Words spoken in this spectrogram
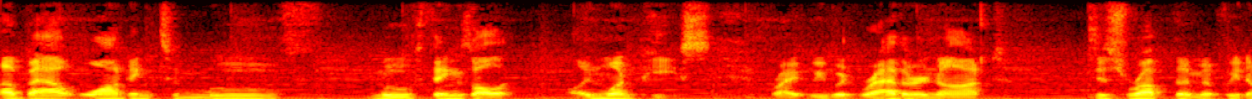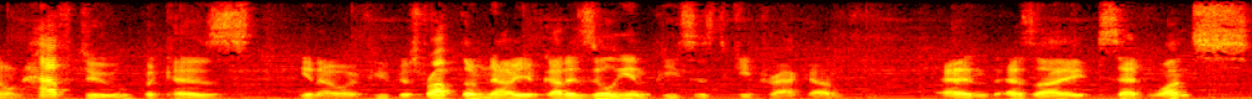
about wanting to move move things all in one piece right? We would rather not disrupt them if we don't have to because you know if you disrupt them now you've got a zillion pieces to keep track of. And as i said once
